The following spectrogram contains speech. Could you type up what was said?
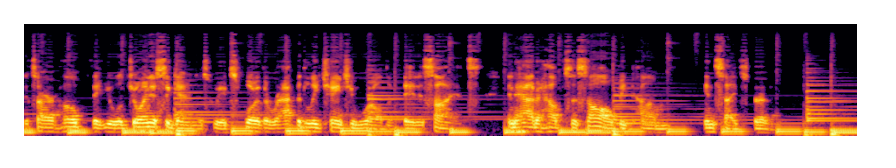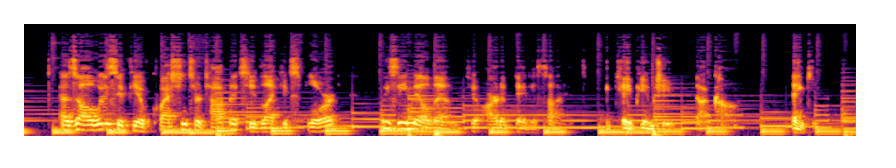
it's our hope that you will join us again as we explore the rapidly changing world of data science and how it helps us all become insights driven. As always, if you have questions or topics you'd like explored, please email them to artofdatascience at kpmg.com. Thank you.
